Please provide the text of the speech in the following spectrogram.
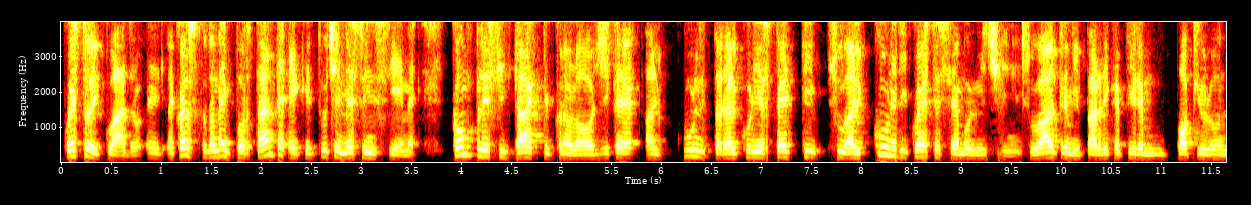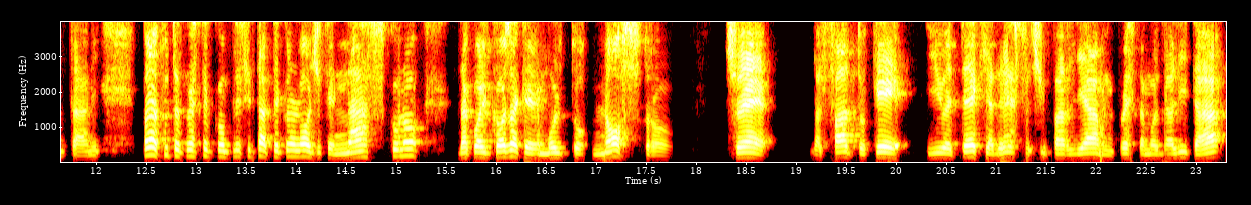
questo è il quadro. Eh, la cosa secondo me importante è che tu ci hai messo insieme complessità tecnologiche, alcuni, per alcuni aspetti, su alcune di queste siamo vicini, su altre mi pare di capire un po' più lontani. Però tutte queste complessità tecnologiche nascono da qualcosa che è molto nostro, cioè dal fatto che io e te che adesso ci parliamo in questa modalità,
